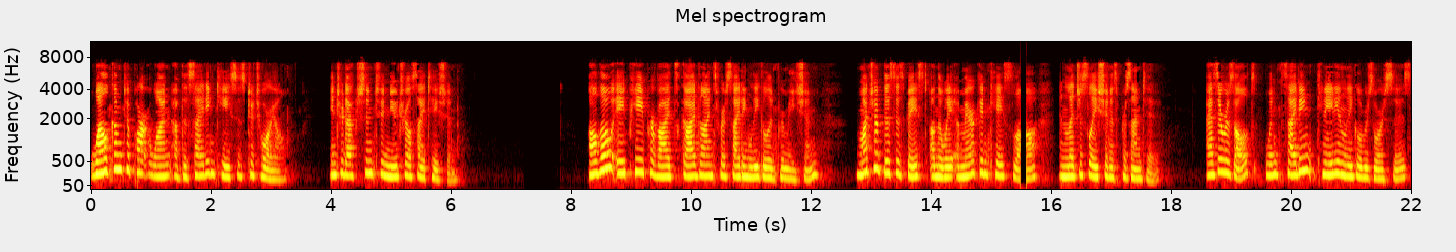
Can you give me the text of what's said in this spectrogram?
Welcome to part one of the Citing Cases tutorial, Introduction to Neutral Citation. Although APA provides guidelines for citing legal information, much of this is based on the way American case law and legislation is presented. As a result, when citing Canadian legal resources,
